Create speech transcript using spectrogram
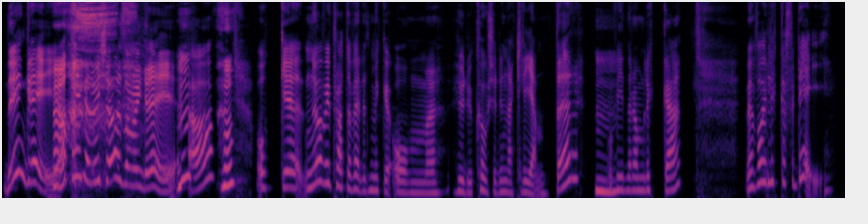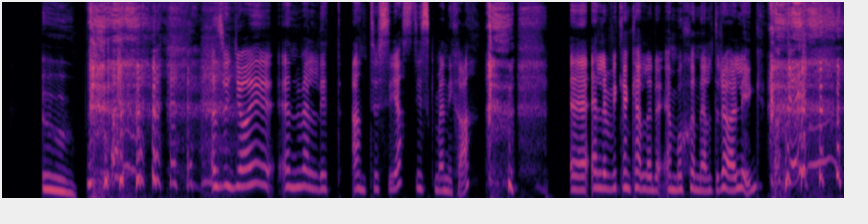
Det är en grej. Jag tänkte att vi kör som en grej. Mm. Ja. Och eh, Nu har vi pratat väldigt mycket om hur du coachar dina klienter mm. och vidare om lycka. Men vad är lycka för dig? Uh. alltså jag är en väldigt entusiastisk människa. Eh, eller vi kan kalla det emotionellt rörlig. Okay.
